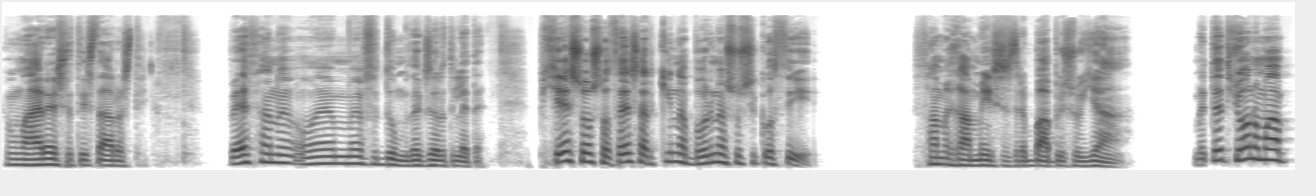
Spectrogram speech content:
Μου αρέσει τι είστε άρρωστοι. Πέθανε ο MF Doom, δεν ξέρω τι λέτε. Πιες όσο θες αρκεί να μπορεί να σου σηκωθεί. Θα με γαμίσεις, ρε μπάμπη σου, γεια. Με τέτοιο όνομα,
